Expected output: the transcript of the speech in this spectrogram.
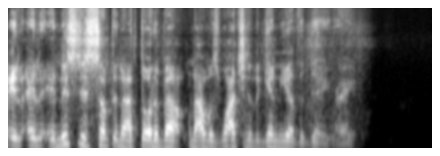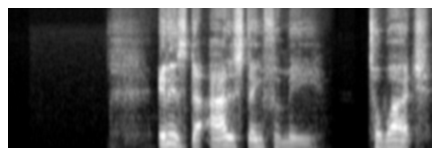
And, and and this is just something I thought about when I was watching it again the other day, right? It is the oddest thing for me to watch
